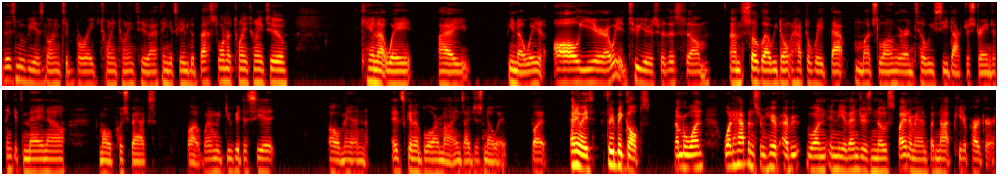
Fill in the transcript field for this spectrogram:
this movie is going to break 2022. I think it's going to be the best one of 2022. Cannot wait. I, you know, waited all year. I waited two years for this film. I'm so glad we don't have to wait that much longer until we see Doctor Strange. I think it's May now from all the pushbacks. But when we do get to see it, oh man, it's gonna blow our minds. I just know it. But anyways, three big gulps. Number one, what happens from here if everyone in the Avengers knows Spider-Man but not Peter Parker?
